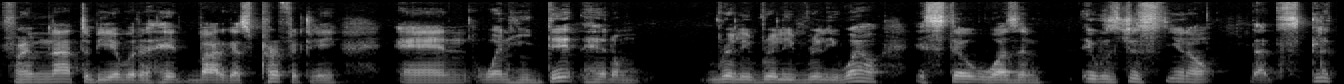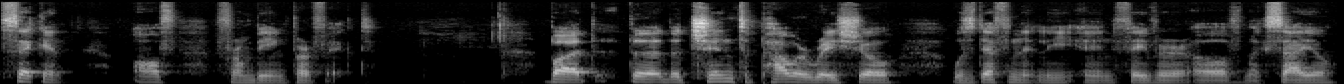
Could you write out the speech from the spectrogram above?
for him not to be able to hit Vargas perfectly. And when he did hit him really, really, really well, it still wasn't. It was just you know that split second off from being perfect. But the the chin to power ratio was definitely in favor of Magsayo,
